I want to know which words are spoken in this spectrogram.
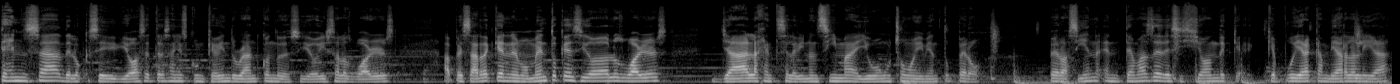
tensa de lo que se vivió hace tres años con Kevin Durant cuando decidió irse a los Warriors. A pesar de que en el momento que decidió a los Warriors ya la gente se le vino encima y hubo mucho movimiento, pero, pero así en, temas de decisión de que, pudiera cambiar la liga,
